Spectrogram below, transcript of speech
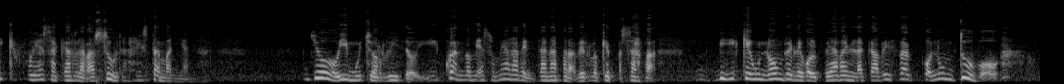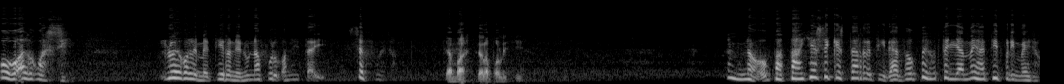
Mike fue a sacar la basura esta mañana. Yo oí mucho ruido y cuando me asomé a la ventana para ver lo que pasaba, vi que un hombre le golpeaba en la cabeza con un tubo o algo así. Luego le metieron en una furgoneta y se fueron. ¿Llamaste a la policía? No, papá, ya sé que está retirado, pero te llamé a ti primero.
